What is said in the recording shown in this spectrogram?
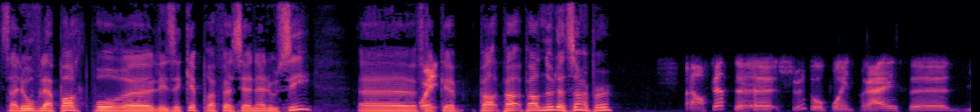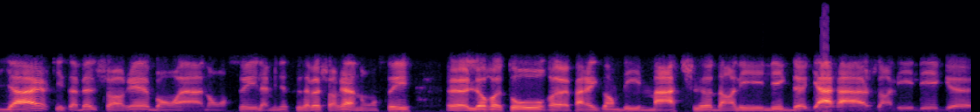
ça ouvre la porte pour euh, les équipes professionnelles aussi. Fait que parle-nous de ça un peu. En fait, suite au point de presse d'hier qu'Isabelle Charret, bon, a annoncé, la ministre Isabelle Charret a annoncé euh, le retour, euh, par exemple, des matchs là, dans les ligues de garage, dans les ligues euh,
